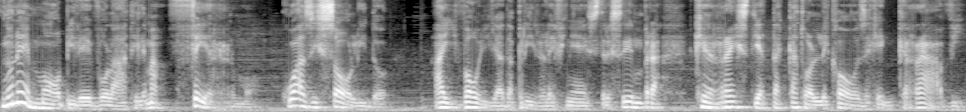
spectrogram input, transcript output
Non è mobile e volatile, ma fermo, quasi solido. Hai voglia d'aprire le finestre, sembra che resti attaccato alle cose, che gravi.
